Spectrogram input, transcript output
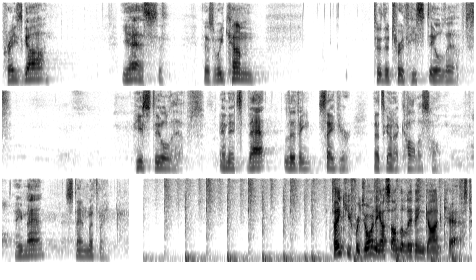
Praise God. Yes, as we come to the truth, He still lives. He still lives. And it's that living Savior that's going to call us home. Amen. Stand with me. Thank you for joining us on the Living Godcast.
